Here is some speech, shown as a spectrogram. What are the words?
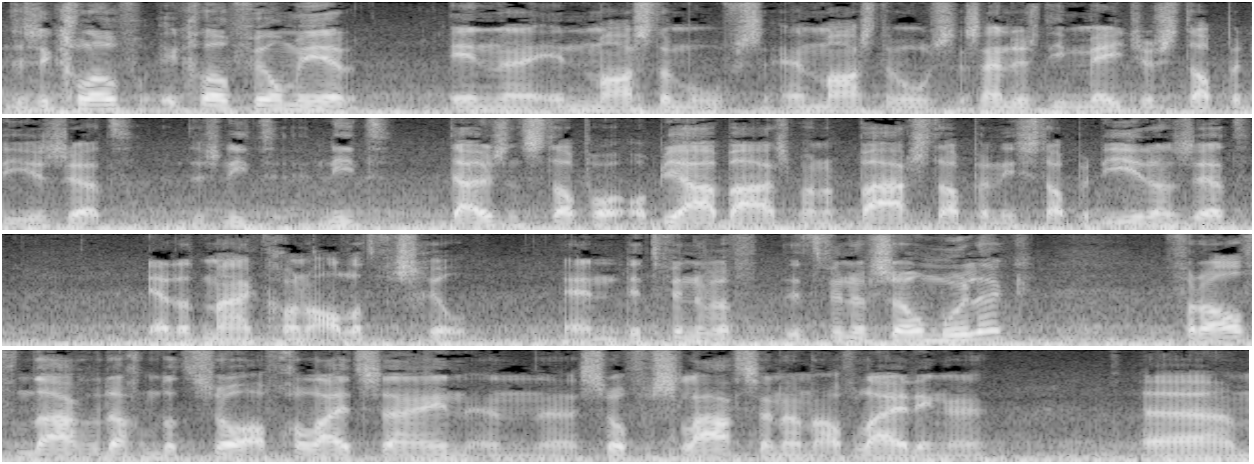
dus ik geloof, ik geloof veel meer in, uh, in master moves. En master moves zijn dus die major stappen die je zet. Dus niet, niet duizend stappen op jaarbasis, maar een paar stappen. En die stappen die je dan zet, ja, dat maakt gewoon al het verschil. En dit vinden we, dit vinden we zo moeilijk. Vooral vandaag de dag omdat we zo afgeleid zijn en uh, zo verslaafd zijn aan afleidingen. Um,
